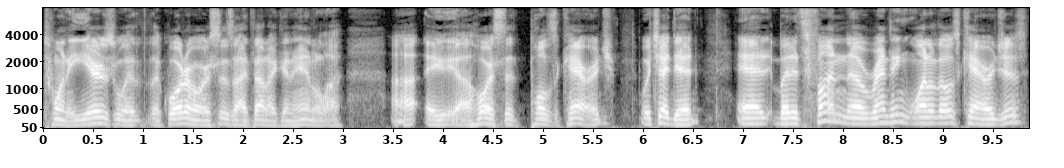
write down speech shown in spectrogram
20 years with the quarter horses. I thought I could handle a uh, a, a horse that pulls a carriage, which I did. And, but it's fun uh, renting one of those carriages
